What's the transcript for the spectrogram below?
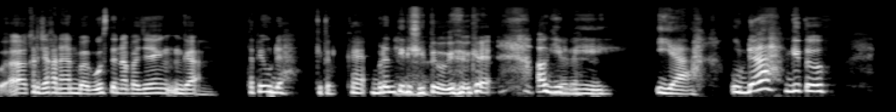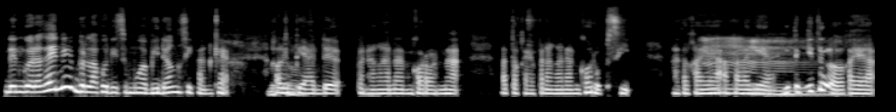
eh, kerjakan dengan bagus dan apa aja yang enggak. Hmm. Tapi udah gitu. Kayak berhenti di Iya. situ gitu. Kayak oh Iya gini. Iya, udah gitu. Dan gue rasa ini berlaku di semua bidang sih kan. Kayak betul olimpiade, penanganan corona atau kayak penanganan korupsi atau kayak apa lagi ya? Gitu-gitu loh Hmm. kayak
